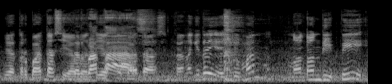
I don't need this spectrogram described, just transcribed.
Ya terbatas ya berarti ya, Terbatas. terbatas. Karena kita ya cuman nonton TV,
